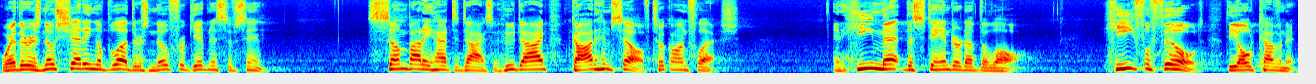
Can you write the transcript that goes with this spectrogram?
where there is no shedding of blood, there's no forgiveness of sin. Somebody had to die. So who died? God Himself took on flesh. And He met the standard of the law. He fulfilled the old covenant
